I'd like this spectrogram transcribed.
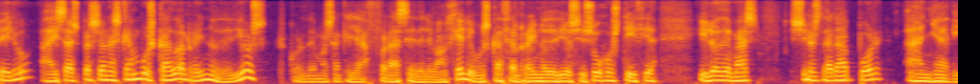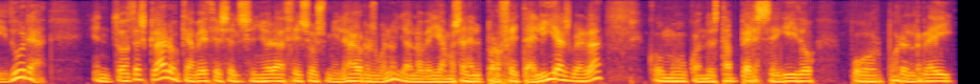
pero a esas personas que han buscado el reino de Dios. Recordemos aquella frase del Evangelio, buscad el reino de Dios y su justicia, y lo demás se os dará por añadidura. Entonces, claro que a veces el Señor hace esos milagros, bueno, ya lo veíamos en el profeta Elías, ¿verdad? Como cuando está perseguido por, por el rey,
